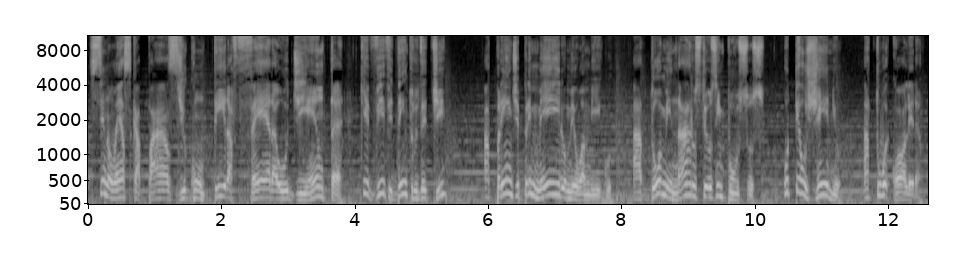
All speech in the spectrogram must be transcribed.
Se não és capaz de conter a fera odienta que vive dentro de ti, aprende primeiro, meu amigo, a dominar os teus impulsos, o teu gênio, a tua cólera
